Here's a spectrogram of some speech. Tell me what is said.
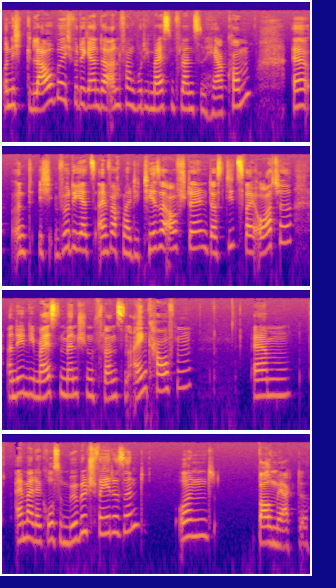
Und ich glaube, ich würde gerne da anfangen, wo die meisten Pflanzen herkommen. Äh, und ich würde jetzt einfach mal die These aufstellen, dass die zwei Orte, an denen die meisten Menschen Pflanzen einkaufen, ähm, einmal der große Möbelschwede sind und Baumärkte.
